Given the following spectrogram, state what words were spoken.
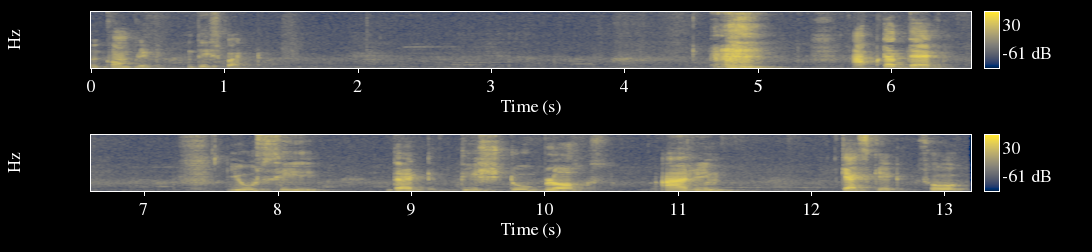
we complete this part. After that you see that these two blocks are in cascade. So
